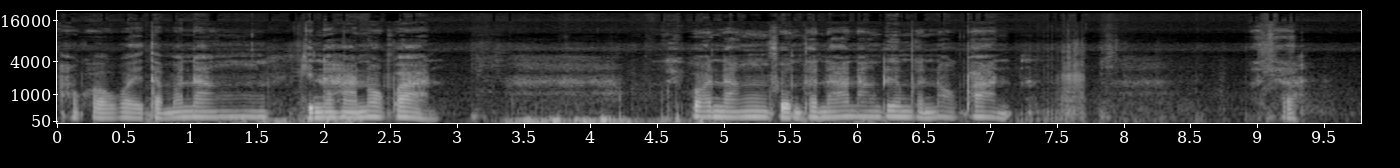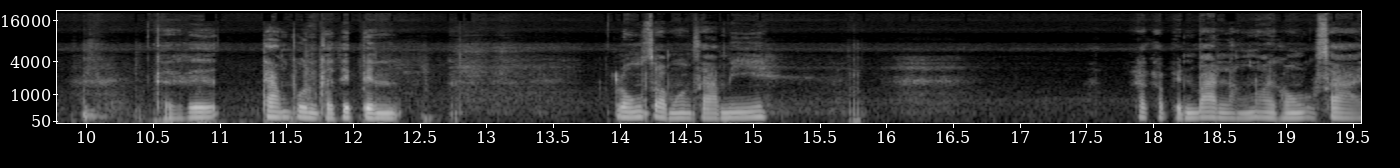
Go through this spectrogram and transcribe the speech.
เอาเขาไว้แต่มานั่งกินอาหารนอกบ้าน หรือว่านั่งสนทนานั่งดื่มกันนอกบ้านจ้ะก็คือทางปุ่นก็ที่เป็นโรงสอบของสามี แล้วก็เป็นบ้านหลังน้อยของลูกชาย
